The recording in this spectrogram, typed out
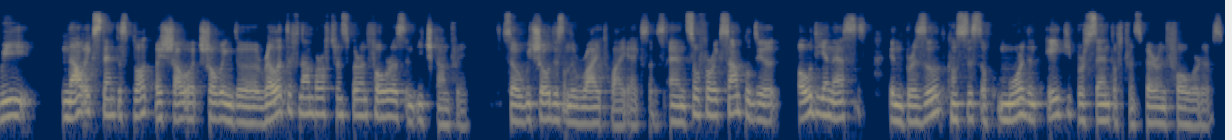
We now extend this plot by show, showing the relative number of transparent forwarders in each country. So we show this on the right y-axis. And so, for example, the ODNS in Brazil consists of more than 80% of transparent forwarders.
